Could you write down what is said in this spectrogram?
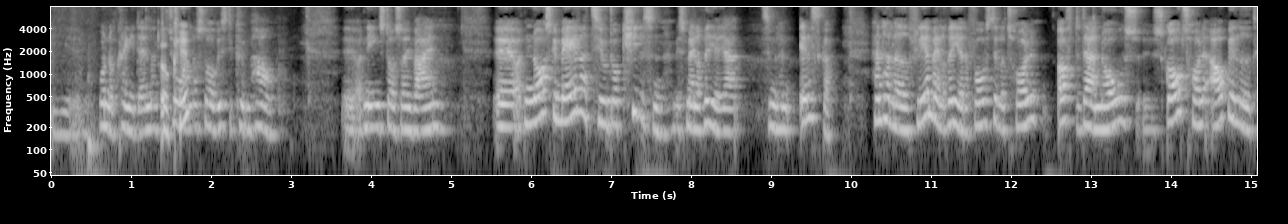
i, øh, rundt omkring i Danmark. De Okay. to andre står vist i København, øh, og den ene står så i vejen. Øh, og den norske maler Theodor Kilsen, hvis malerier jeg simpelthen elsker, han har lavet flere malerier, der forestiller trolde. Ofte der er Norges øh, skovtrolde afbildet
